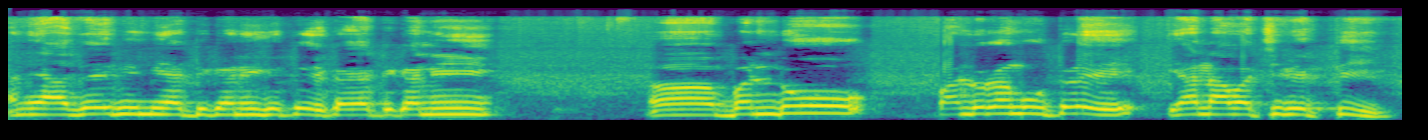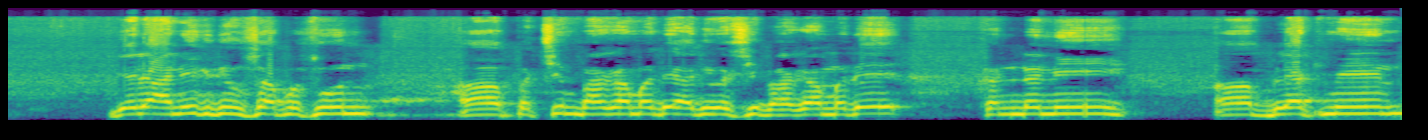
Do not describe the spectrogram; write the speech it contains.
आणि आजही मी या ठिकाणी घेतो का या ठिकाणी बंडू पांडुरंग उतळे या नावाची व्यक्ती. गेल्या अनेक दिवसापासून पश्चिम भागामध्ये आदिवासी भागामध्ये खंडणी अ, ब्लॅकमेन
